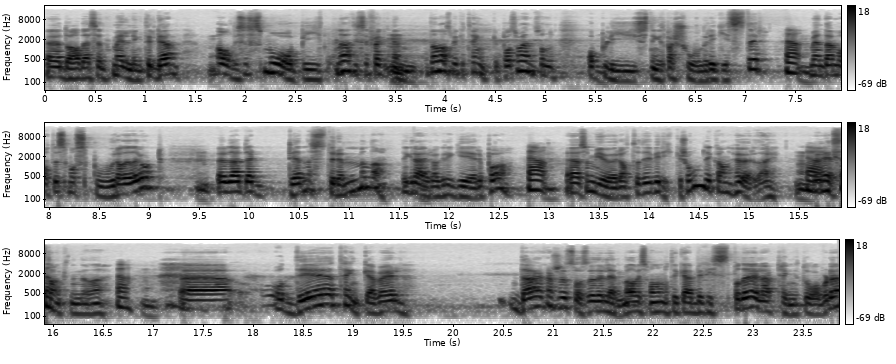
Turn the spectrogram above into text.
Uh, da hadde jeg sendt melding til den. Alle disse småbitene, disse fragmentene da, som vi ikke tenker på som en sånn opplysningspersonregister. Ja. Men det er en måte små spor av det det har gjort. Det er, det er den strømmen da, de greier å aggregere på, ja. eh, som gjør at det virker som de kan høre deg. Mm. Ja, lese tankene dine. Ja. Eh, og det tenker jeg vel det er kanskje også et dilemma hvis man ikke er bevisst på det eller har tenkt over det.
